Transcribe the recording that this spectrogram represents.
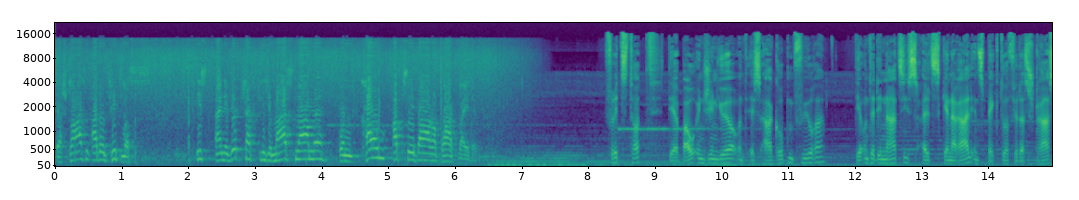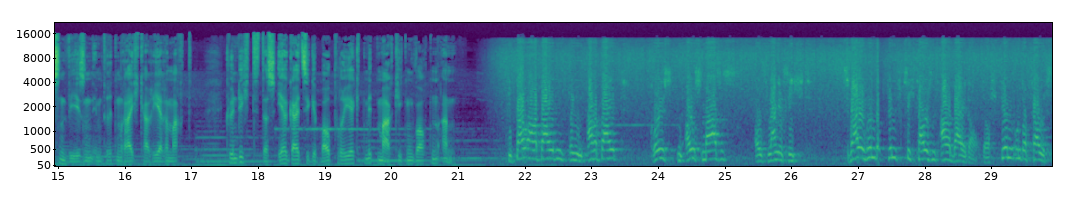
der Straßen Adolf Hitlers, ist eine wirtschaftliche Maßnahme von kaum absehbarer Tragweite. Fritz Todt, der Bauingenieur und SA-Gruppenführer, der unter den Nazis als Generalinspektor für das Straßenwesen im Dritten Reich Karriere macht, kündigt das ehrgeizige Bauprojekt mit markigen Worten an. Die Bauarbeiten bringen Arbeit größten Ausmaßes auf lange Sicht. 250.000 Arbeiter der Stirn und der Faust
